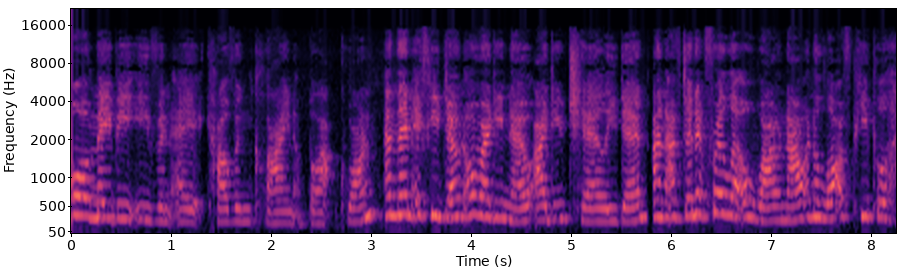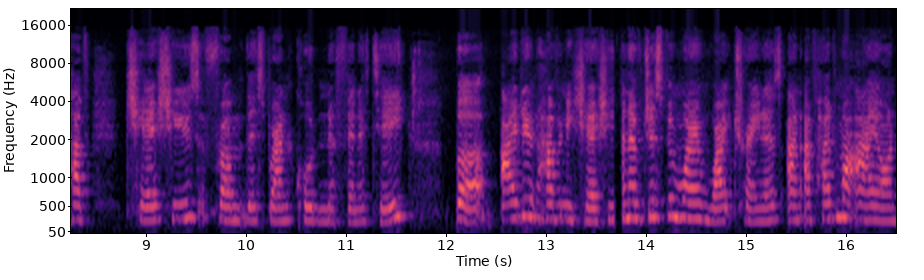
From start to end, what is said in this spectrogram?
or maybe even a Calvin Klein black one. And then if you don't already know, I do cheerleading and I've done it for a little while now and a lot of people have cheer shoes from this brand called Nfinity but I don't have any cheer shoes and I've just been wearing white trainers and I've had my eye on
